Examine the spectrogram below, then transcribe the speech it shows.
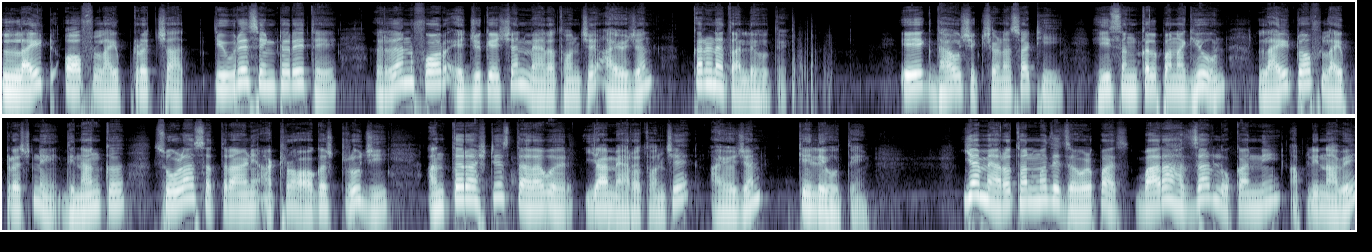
लाइट ऑफ लाईफ ट्रस्टच्या तिवरे सेंटर येथे रन फॉर एज्युकेशन मॅरेथॉनचे आयोजन करण्यात आले होते. एक धाव शिक्षणासाठी ही संकल्पना घेऊन लाइट ऑफ लाईफ ट्रस्टने दिनांक सोळा सतरा आणि अठरा ऑगस्ट रोजी आंतरराष्ट्रीय स्तरावर या मॅरेथॉनचे आयोजन केले होते. या मॅरेथॉनमध्ये जवळपास बारा हजार लोकांनी आपली नावे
